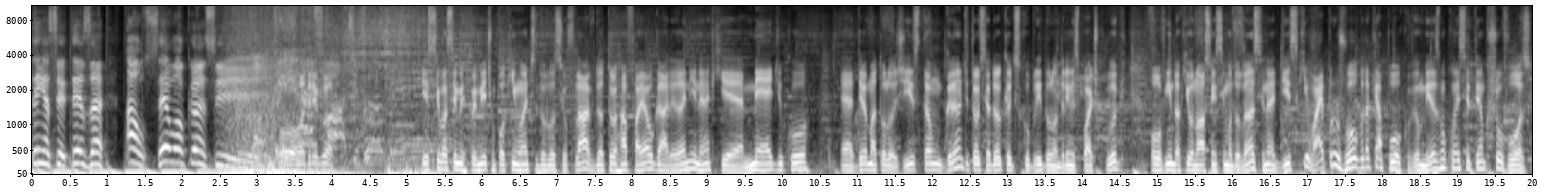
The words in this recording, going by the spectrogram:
tenha certeza ao seu alcance. Ô Rodrigo e se você me permite um pouquinho antes do Lúcio Flávio, doutor Rafael Garani, né, que é médico, é, dermatologista, um grande torcedor que eu descobri do Londrina Esporte Clube, ouvindo aqui o nosso em cima do lance, né? Disse que vai pro jogo daqui a pouco, viu? Mesmo com esse tempo chuvoso.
